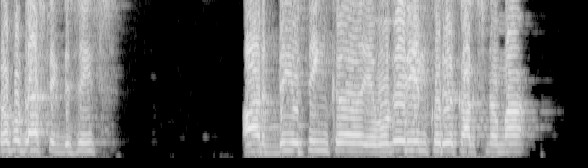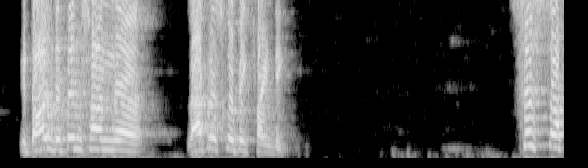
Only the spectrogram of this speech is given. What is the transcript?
trophoblastic disease? Or do you think uh, a ovarian choriocarcinoma? It all depends on uh, laparoscopic finding. Cysts of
